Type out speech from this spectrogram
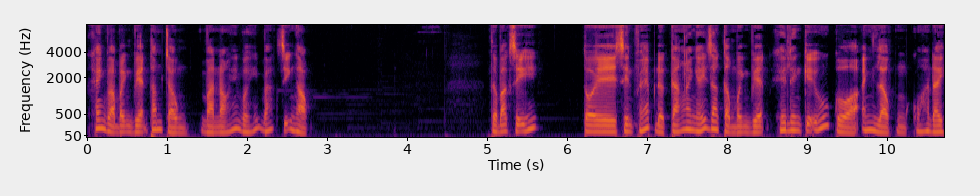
Khanh vào bệnh viện thăm chồng và nói với bác sĩ Ngọc. Thưa bác sĩ, tôi xin phép được cáng anh ấy ra cổng bệnh viện khi liên cữu của anh Lộc qua đây.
